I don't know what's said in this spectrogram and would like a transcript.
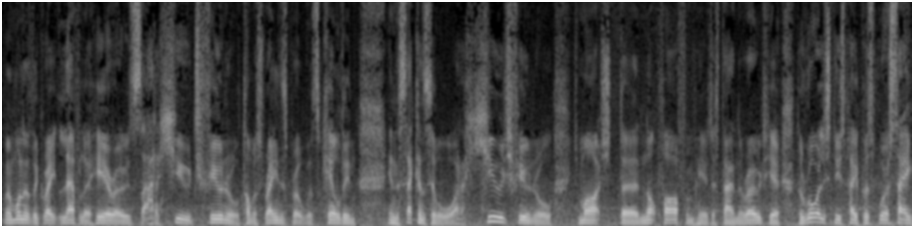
when one of the great leveller heroes had a huge funeral, Thomas Rainsborough was killed in, in the Second Civil War, at a huge funeral, marched uh, not far from here, just down the road here. The royalist newspapers were saying,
